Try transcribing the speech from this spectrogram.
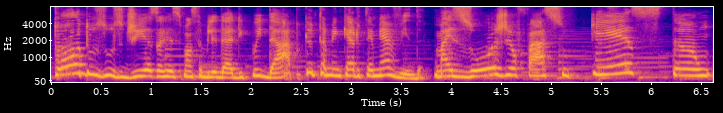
todos os dias a responsabilidade de cuidar, porque eu também quero ter minha vida. Mas hoje eu faço questão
